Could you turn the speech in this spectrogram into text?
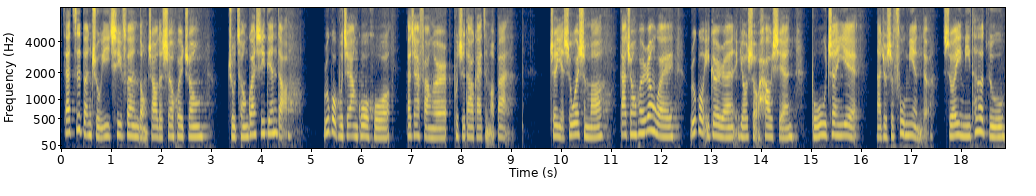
在资本主义气氛笼罩的社会中，主从关系颠倒。如果不这样过活，大家反而不知道该怎么办。这也是为什么大众会认为，如果一个人游手好闲、不务正业，那就是负面的。所以尼特族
